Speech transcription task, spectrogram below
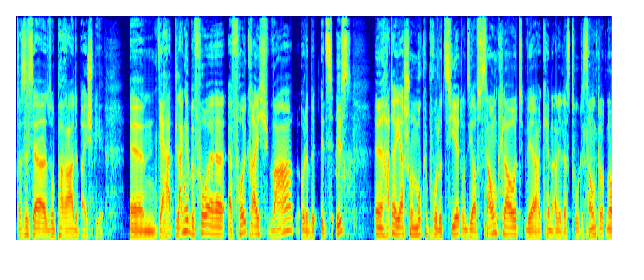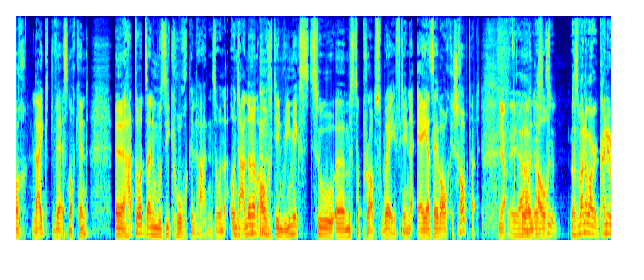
Das ist ja so Paradebeispiel. Ähm, der hat lange bevor er erfolgreich war oder ist, äh, hat er ja schon Mucke produziert und sie auf Soundcloud, wir kennen alle das tote Soundcloud noch, liked, wer es noch kennt, äh, hat dort seine Musik hochgeladen. So und unter anderem auch den Remix zu äh, Mr. Props Wave, den er ja selber auch geschraubt hat. Ja. Ja, Und das, auch- Das waren aber keine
